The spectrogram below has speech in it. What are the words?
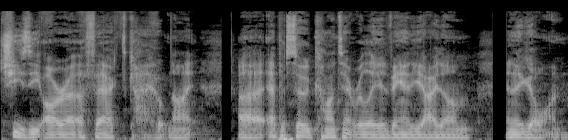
cheesy aura effect? God, I hope not. Uh, episode content related vanity item, and they go on.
